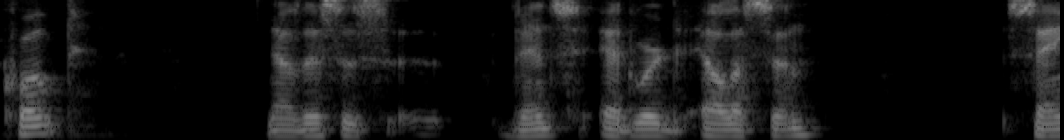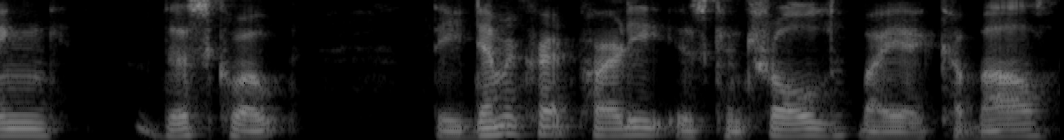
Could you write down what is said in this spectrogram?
Quote, now this is Vince Everett Ellison saying this quote, the Democrat Party is controlled by a cabal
